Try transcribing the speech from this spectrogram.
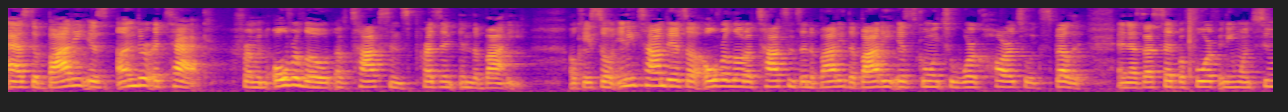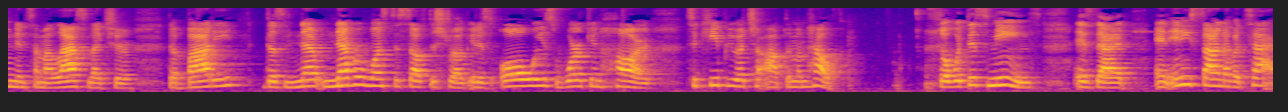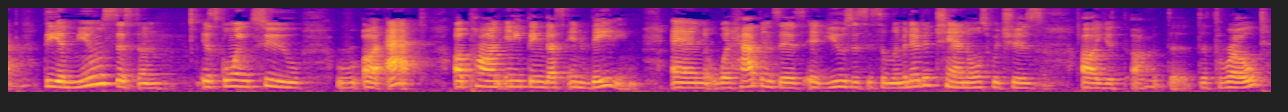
as the body is under attack from an overload of toxins present in the body. Okay, so anytime there's an overload of toxins in the body, the body is going to work hard to expel it. And as I said before, if anyone tuned into my last lecture, the body does ne- never wants to self destruct. It is always working hard to keep you at your optimum health. So, what this means is that in any sign of attack, the immune system is going to uh, act upon anything that's invading. And what happens is it uses its eliminated channels, which is uh, your, uh, the, the throat,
